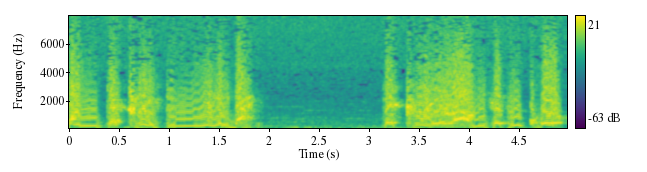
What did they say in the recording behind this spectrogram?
ฟันจะไข่กินเนื้อให้ได้จะฆ่าเรานี่แค่ทั้งโคตร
